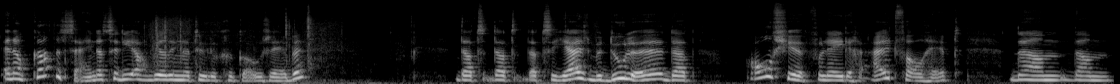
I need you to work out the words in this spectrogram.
En dan kan het zijn dat ze die afbeelding natuurlijk gekozen hebben. Dat, dat, dat ze juist bedoelen dat als je volledige uitval hebt, dan, dan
